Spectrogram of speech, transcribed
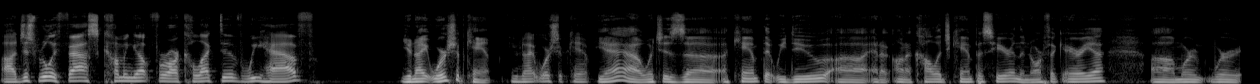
Uh, just really fast, coming up for our collective, we have Unite Worship Camp. Unite Worship Camp. Yeah, which is uh, a camp that we do uh, at a, on a college campus here in the Norfolk area. Um, we're we're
